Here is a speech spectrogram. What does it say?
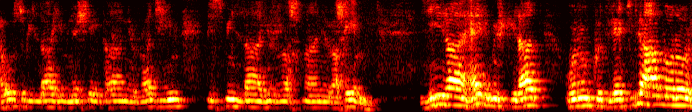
euzu billahi mineşşeytanirracim Bismillahirrahmanirrahim Zira her müşkilat onun kudretiyle hallolur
